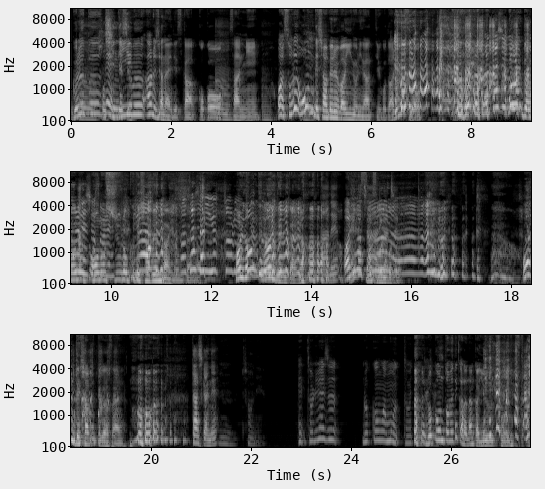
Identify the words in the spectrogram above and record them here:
グルうんープね、ですよ DM あるじゃないですか、ここうん3人。うんあ、それオンで喋ればいいのになっていうことありますよ？なんであそうでしょの、あの収録で喋んないのみたいな。私に言っとるあれなんでなんでみたいな。あねありますよ、ありがちそういうこと。オンで喋ってください。確かにねう。ん、そうね。え、とりあえず、録音はもう止めて 録音止めてからなんか言うつもりですか？そう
